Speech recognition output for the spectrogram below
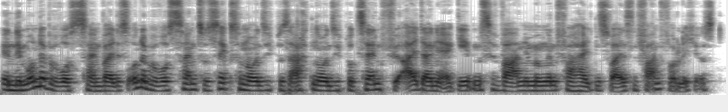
in dem Unterbewusstsein, weil das Unterbewusstsein zu 96 bis 98 Prozent für all deine Ergebnisse, Wahrnehmungen, Verhaltensweisen verantwortlich ist.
